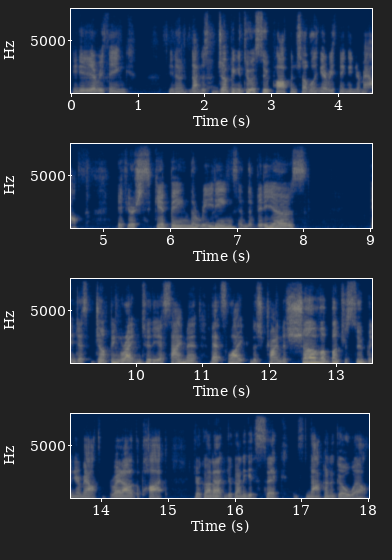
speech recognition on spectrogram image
You need everything, you know, not just jumping into a soup pot and shoveling everything in your mouth. If you're skipping the readings and the videos, and just jumping right into the assignment, that's like just trying to shove a bunch of soup in your mouth right out of the pot. You're gonna you're gonna get sick. It's not gonna go well.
